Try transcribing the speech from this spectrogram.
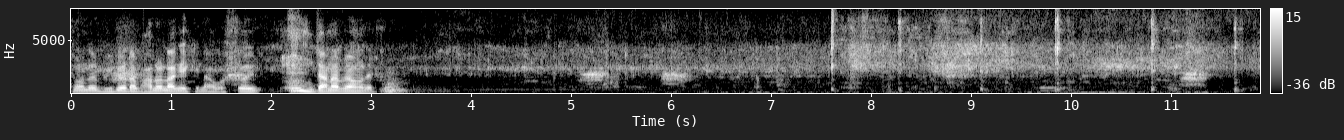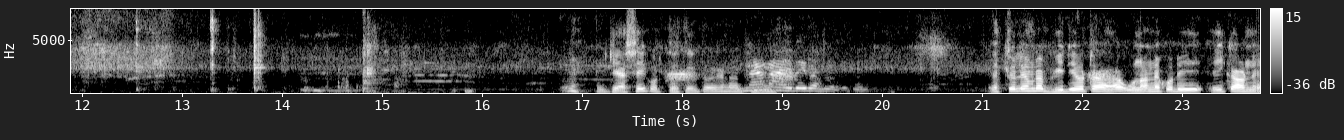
তোমাদের ভিডিওটা ভালো লাগে কিনা অবশ্যই জানাবে আমাদেরকে। গ্যাসেই করতে হতো তো এখানে। অ্যাকচুয়ালি আমরা ভিডিওটা উনানে করি এই কারণে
